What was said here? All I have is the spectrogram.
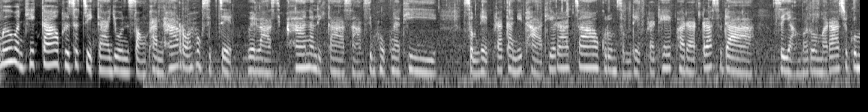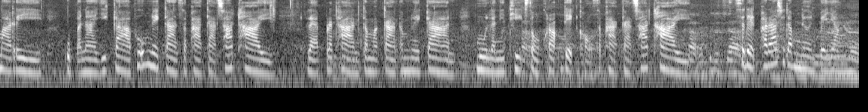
เมื่อวันที่ 9 พฤศจิกายน 2567 เวลา 15 นาฬิกา 36 นาที สมเด็จพระกนิษฐาธิราชเจ้ากรมสมเด็จพระเทพรัตนราชสุดา สยามบรมราชกุมารี อุปนายิกาผู้อำนวยการสภากาชาติไทย และประธานกรรมการอำนวยการ มูลนิธิสงเคราะห์เด็กของสภากาชาติไทย เสด็จพระราชดำเนินไปยังหมู่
